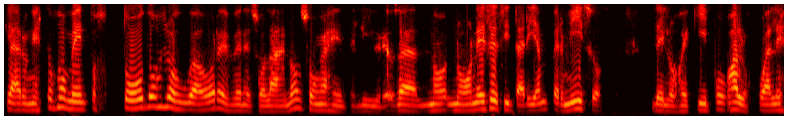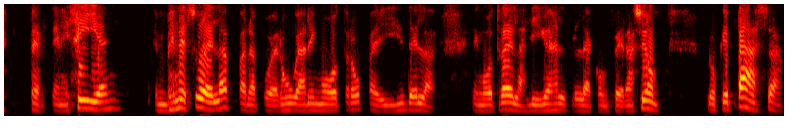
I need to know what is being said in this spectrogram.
claro, en estos momentos todos los jugadores venezolanos son agentes libres, o sea, no, no necesitarían permiso de los equipos a los cuales pertenecían en Venezuela para poder jugar en otro país de la, en otra de las ligas de la Confederación. Lo que pasa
